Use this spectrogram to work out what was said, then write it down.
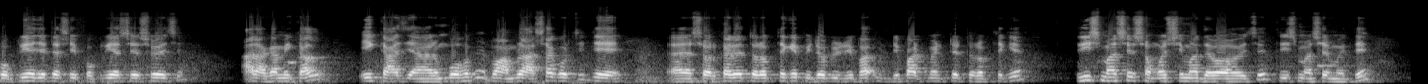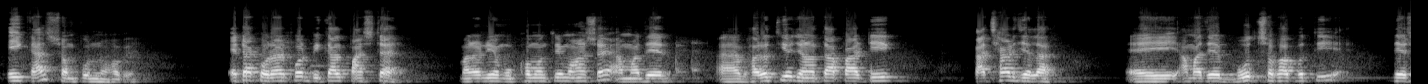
প্রক্রিয়া যেটা, সেই প্রক্রিয়া শেষ হয়েছে আর আগামীকাল এই কাজ আরম্ভ হবে এবং আমরা আশা করছি যে সরকারের তরফ থেকে পিডব্লিউ ডিপার্টমেন্টের তরফ থেকে ত্রিশ মাসের সময়সীমা দেওয়া হয়েছে। ত্রিশ মাসের মধ্যে এই কাজ সম্পূর্ণ হবে। এটা করার পর বিকাল পাঁচটায় মাননীয় মুখ্যমন্ত্রী মহাশয় আমাদের ভারতীয় জনতা পার্টি কাছাড় জেলার এই আমাদের বুথ সভাপতি দেশ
